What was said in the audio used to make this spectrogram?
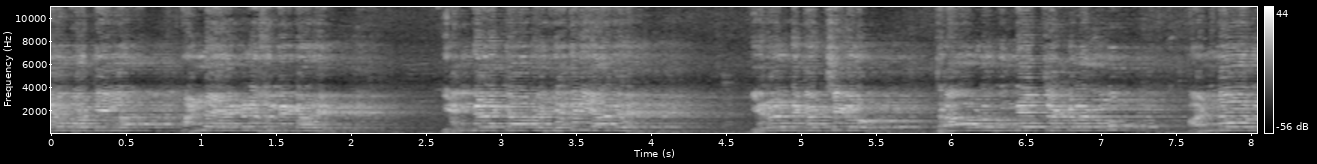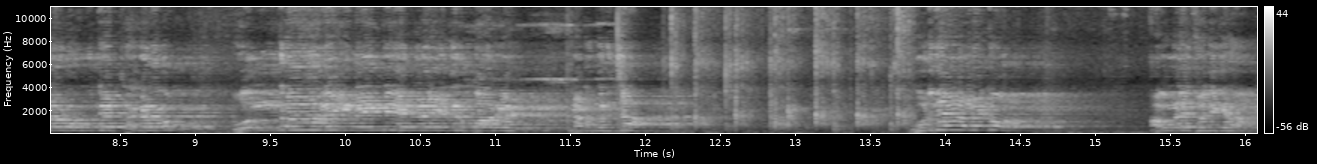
ஏன் போட்டியில் அண்ணா ஏற்கனவே சொல்லியிருக்காரு. எங்களுக்கான எதிரி யாரு? இரண்டு கட்சிகளும் திராவிட முன்னேற்ற கழகமும் அண்ணா திராவிட முன்னேற்ற கழகம் ஒன்றாக இணைந்து எங்களை எதிர்ப்பார்கள். நடந்துருச்சா? உறுதியாக நடக்கும். அவங்களே சொல்லிக்கிறான்.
